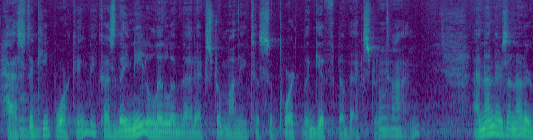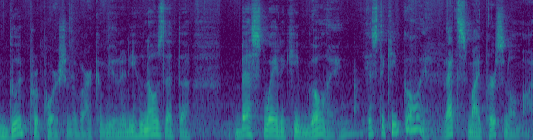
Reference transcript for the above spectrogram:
has Mm-hmm. to keep working because they need a little of that extra money to support the gift of extra Mm-hmm. time. And then there's another good proportion of our community who knows that the best way to keep going is to keep going. That's my personal motto.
